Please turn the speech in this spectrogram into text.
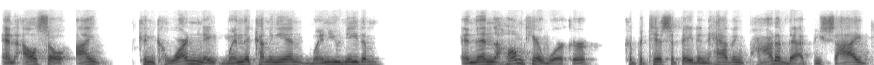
And also, I can coordinate when they're coming in, when you need them. And then the home care worker could participate in having part of that beside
